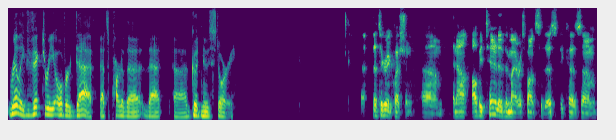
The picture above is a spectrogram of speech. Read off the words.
really victory over death that's part of the that uh, good news story? That's a great question, um, and I'll, I'll, be tentative in my response to this because, um,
